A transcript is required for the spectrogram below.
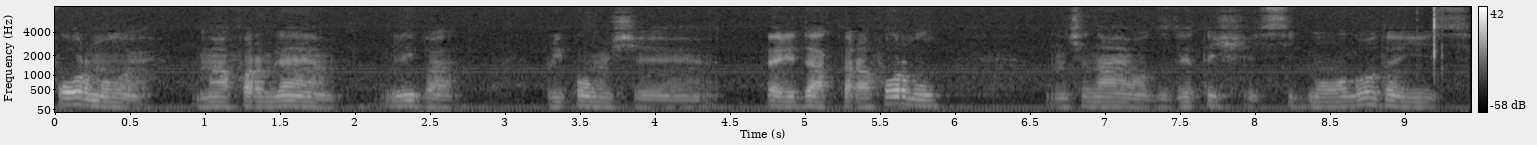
Формулы мы оформляем либо при помощи редактора формул, начиная вот с 2007 года есть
